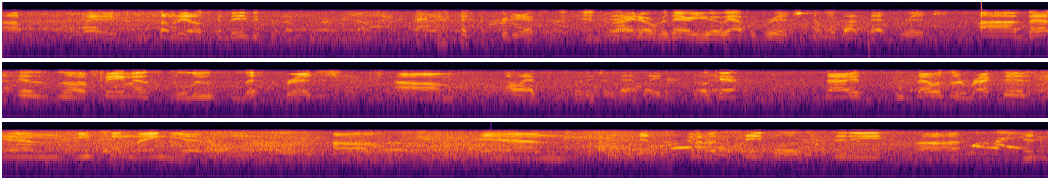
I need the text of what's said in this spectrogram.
off away. And somebody else can babysit them for them, you know. Pretty excellent. And right over there you have a bridge. Tell me about that bridge. Uh, that is the famous Duluth Lift Bridge. Um, I'll have some footage of that later. okay. That, that was erected in 1890, I believe. Um, and it's kind of a staple of the city. Uh, it's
